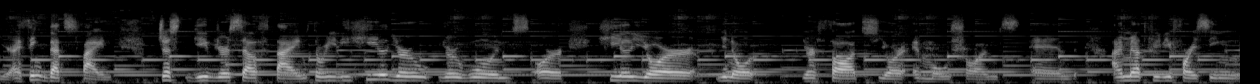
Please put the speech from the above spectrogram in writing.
year. I think that's fine. Just give yourself time to really heal your your wounds or heal your you know your thoughts your emotions. And i'm not really forcing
